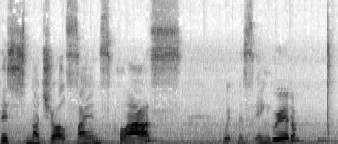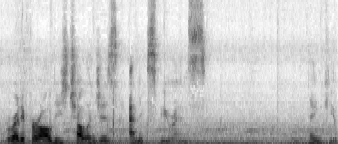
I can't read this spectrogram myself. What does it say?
this natural science class with Miss Ingrid. Ready for all these challenges and experience. Thank you.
